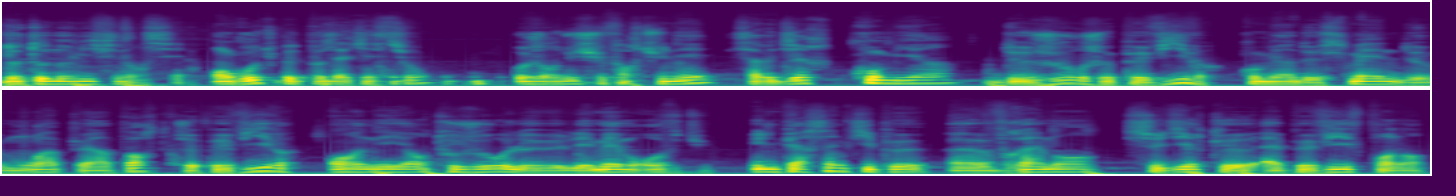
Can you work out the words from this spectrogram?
d'autonomie financière. En gros, tu peux te poser la question, aujourd'hui je suis fortuné, ça veut dire combien de jours je peux vivre, combien de semaines, de mois, peu importe, je peux vivre en ayant toujours les mêmes revenus? Une personne qui peut euh, vraiment se dire qu'elle peut vivre pendant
